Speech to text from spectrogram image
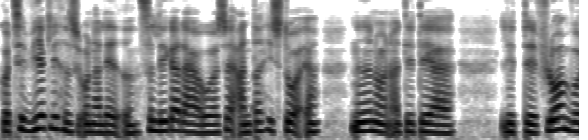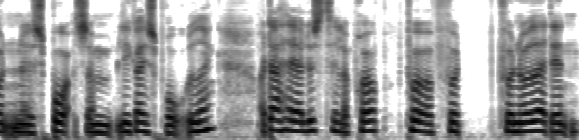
går til virkelighedsunderlaget, så ligger der jo også andre historier nedenunder det der lidt øh, floromvundne spor, som ligger i sproget. Ikke? Og der havde jeg lyst til at prøve på at få, få noget af den,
